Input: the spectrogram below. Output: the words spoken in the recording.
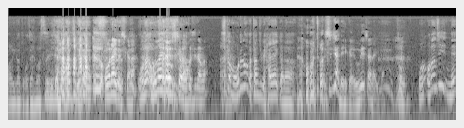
あありがとうございますみたいな感じで。同い年から？同い年から。お年玉。しかも俺の方が誕生日早いから。お年じゃねえかよ。上じゃないか。そう。お同じ年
